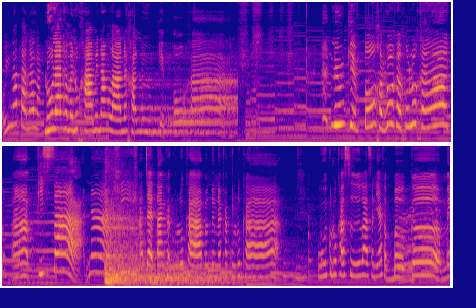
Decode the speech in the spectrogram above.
อุ้ยหน้าตาน่ารักรู้แล้วทำไมลูกค้าไม่นั่งร้านนะคะ ลืมเก็บโต๊ะค่ะ ลืมเก็บโต๊ะขอโทษค่ะคุณลูกค้าอ่าพิซซ่าหน้าขี้อาจ่ายตังค่ะคุณลูกค้าแป๊บนึงนะคะ คุณลูกค้าอุ้ยคุณลูกค้าซื้อลาซานญ่ากับเบอร์เกอร์ ไม่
